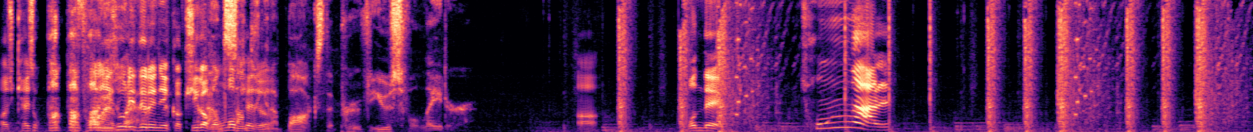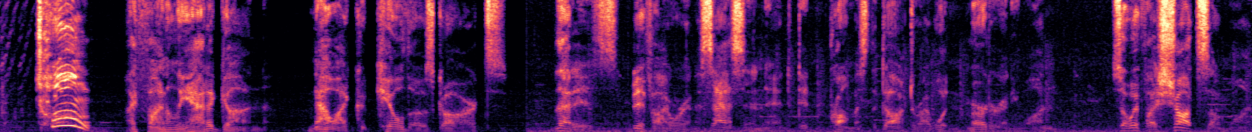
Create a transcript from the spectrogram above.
아직 계속 박박박 이 소리 들으니까 귀가 먹먹해져. 아 뭔데? 총알. 총! I finally had a gun. Now I could kill those guards. That is, if I were an assassin and didn't promise the doctor I wouldn't murder anyone. So if I shot someone,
